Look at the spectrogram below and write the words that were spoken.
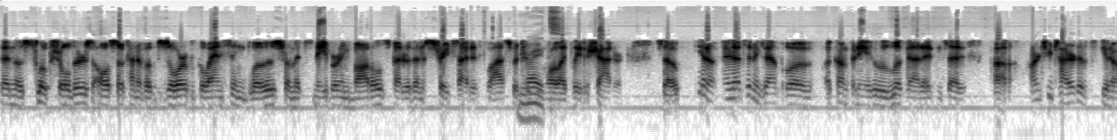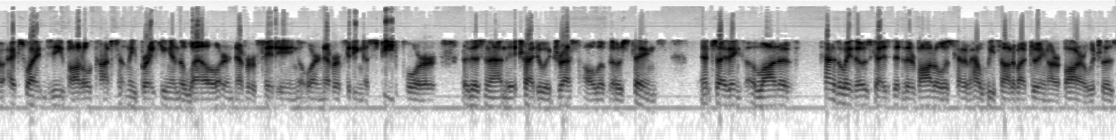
then those sloped shoulders also kind of absorb glancing blows from its neighboring bottles better than a straight-sided glass, which Right. is more likely to shatter. So, you know, and that's an example of a company who looked at it and said, uh, aren't you tired of, you know, X, Y, and Z bottle constantly breaking in the well or never fitting or never fitting a speed pour or this and that? And they tried to address all of those things. And so I think a lot of kind of the way those guys did their bottle was kind of how we thought about doing our bar, which was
